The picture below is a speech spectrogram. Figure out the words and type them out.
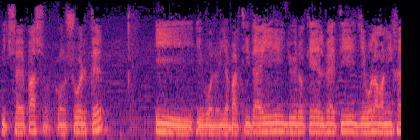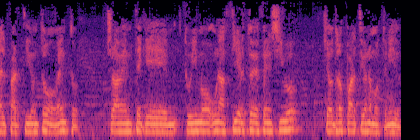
dicho sea de paso, con suerte. Y, y, bueno, y a partir de ahí yo creo que el Betis llevó la manija del partido en todo momento. Solamente que tuvimos un acierto defensivo que otros partidos no hemos tenido.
